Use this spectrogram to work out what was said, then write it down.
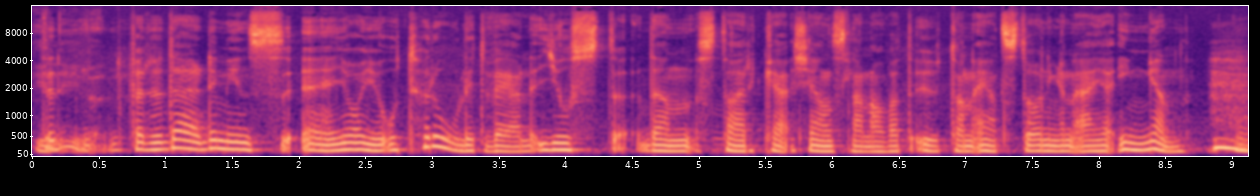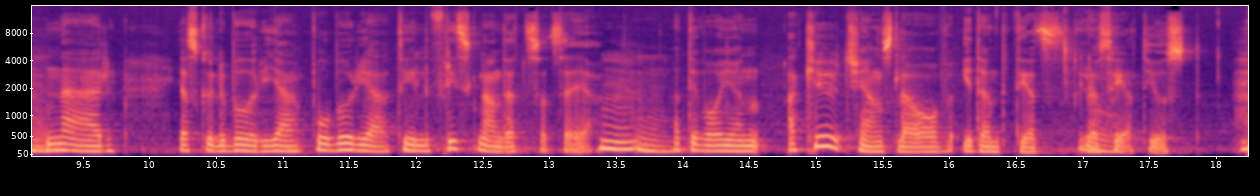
i det, livet. För det där, det minns eh, jag ju otroligt väl. Just den starka känslan av att utan ätstörningen är jag ingen. Mm. När jag skulle börja, påbörja tillfrisknandet så att säga. Mm. mm. Att det var ju en akut känsla av identitetslöshet ja. just. Ja.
